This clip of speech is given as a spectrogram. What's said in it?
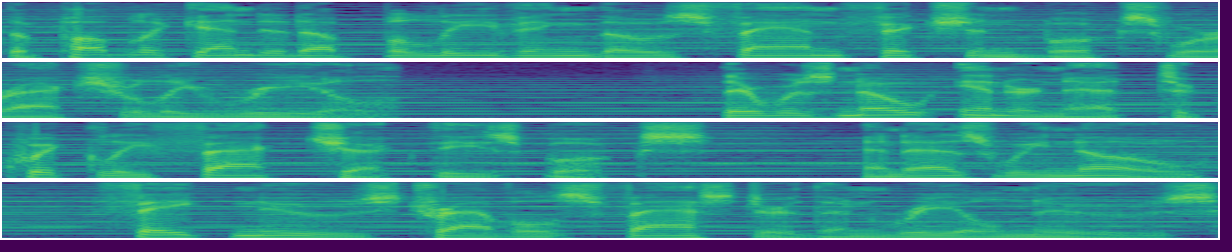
The public ended up believing those fan fiction books were actually real. There was no internet to quickly fact-check these books, and as we know, fake news travels faster than real news.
